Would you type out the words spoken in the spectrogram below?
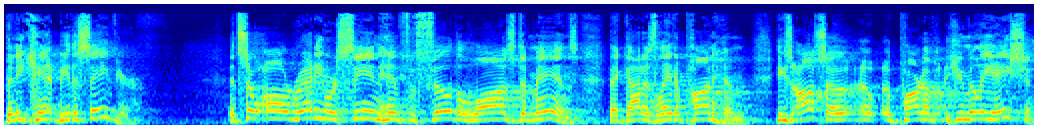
then he can't be the Savior. And so already we're seeing him fulfill the law's demands that God has laid upon him. He's also a, part of humiliation.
